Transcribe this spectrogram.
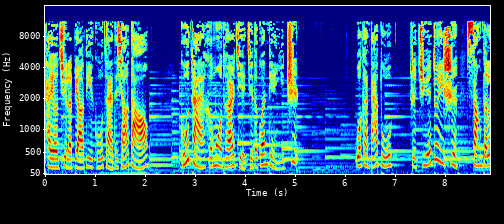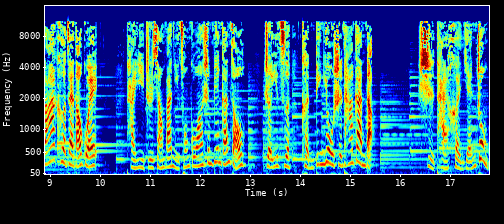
他又去了表弟古仔的小岛，古仔和莫特尔姐姐的观点一致。我敢打赌，这绝对是桑德拉克在捣鬼。他一直想把你从国王身边赶走，这一次肯定又是他干的。事态很严重，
